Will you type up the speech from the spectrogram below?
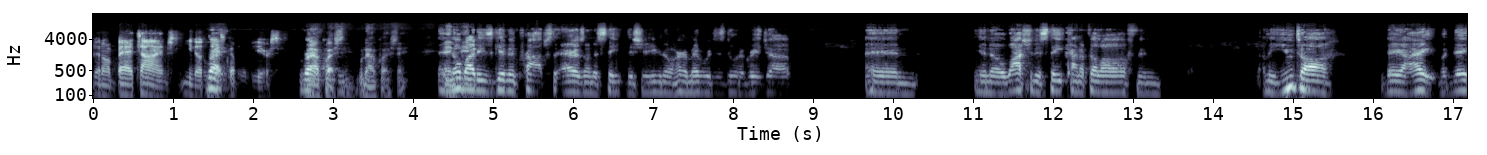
been on bad times. You know, the last couple of years. Right. Without question. Without question. And, And- nobody's giving props to Arizona State this year, even though Herm Edwards is doing a great job. And you know, Washington State kind of fell off, and I mean Utah, they are all right, but they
